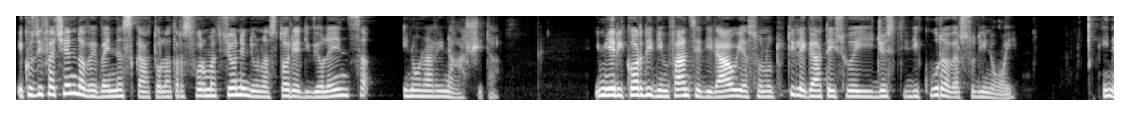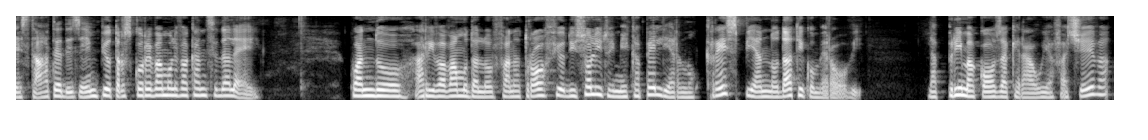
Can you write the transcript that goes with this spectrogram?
e così facendo aveva innescato la trasformazione di una storia di violenza in una rinascita. I miei ricordi di infanzia di Rauia sono tutti legati ai suoi gesti di cura verso di noi. In estate, ad esempio, trascorrevamo le vacanze da lei. Quando arrivavamo dall'orfanatrofio, di solito i miei capelli erano crespi e annodati come rovi. La prima cosa che Rauia faceva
